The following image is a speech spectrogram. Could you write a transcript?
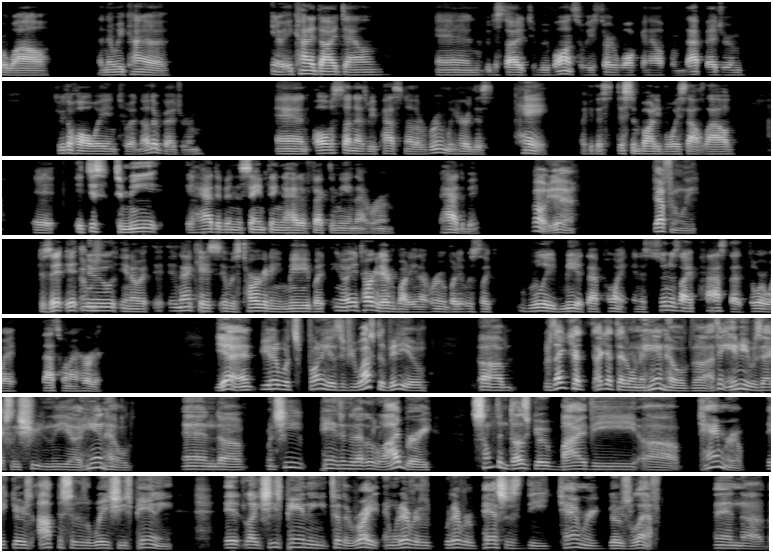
for a while, and then we kind of, you know, it kind of died down, and we decided to move on. So we started walking out from that bedroom through the hallway into another bedroom, and all of a sudden, as we passed another room, we heard this "Hey," like this disembodied voice out loud. It it just to me, it had to have been the same thing that had affected me in that room. It had to be Oh yeah, definitely. because it it That was knew, you know, i in that case, it was targeting me, but you know, it targeted everybody in that room, but it was like really me at that point. And as soon as I passed that doorway, that's when I heard it. yeah, and you know what's funny is if you watch the video, um, because I got I got that on the handheld. Uh, I think Amy was actually shooting the uh, handheld, and uh, when she pans into that little library, something does go by the uh, camera. It goes opposite of the way she's panning. It like she's panning to the right, and whatever whatever passes the camera goes left. And uh,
